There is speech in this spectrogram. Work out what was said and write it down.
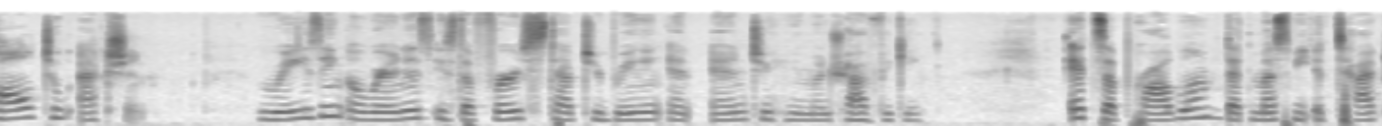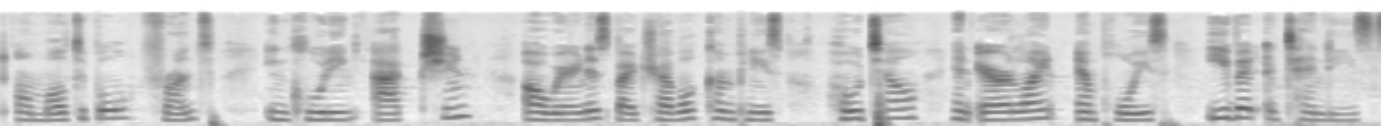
Call to action. Raising awareness is the first step to bringing an end to human trafficking. It's a problem that must be attacked on multiple fronts, including action, awareness by travel companies, hotel and airline employees, event attendees,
